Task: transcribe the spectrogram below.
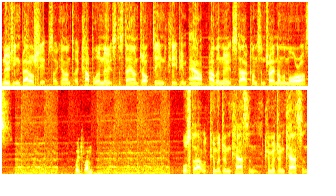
Neuting battleships. I can't. A couple of neuts to stay on drop team to keep him out. Other neuts start concentrating on the Moros. Which one? We'll start with Kumadrin Kassan. Kumadrin Kassan.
